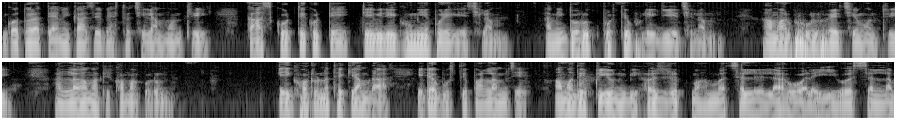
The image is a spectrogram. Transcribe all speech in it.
গত রাতে আমি কাজে ব্যস্ত ছিলাম মন্ত্রী, কাজ করতে করতে টেবিলে ঘুমিয়ে পড়ে গিয়েছিলাম। আমি দরুদ পড়তে ভুলে গিয়েছিলাম। আমার ভুল হয়েছে মন্ত্রী। আল্লাহ আমাকে ক্ষমা করুন। এই ঘটনা থেকে আমরা এটা বুঝতে পারলাম যে আমাদের প্রিয় নবী হজরত মোহাম্মদ সাল্লাল্লাহু আলাইহি ওয়াসাল্লাম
